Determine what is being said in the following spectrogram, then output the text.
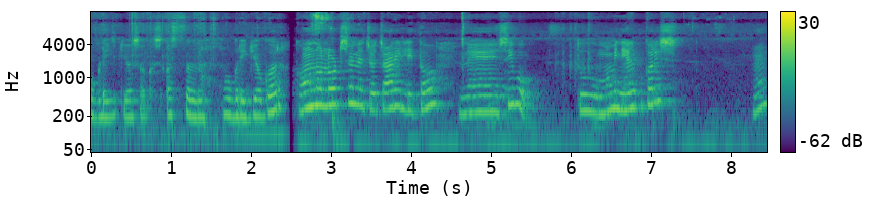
ઓગળી ગયો સખ અસલનો, ઓગળી ગયો ઘર. ઘઉંનો લોટ છે ને જો ચારી લીધો ને સીવો, તું મમ્મીને હેલ્પ કરીશ. હં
